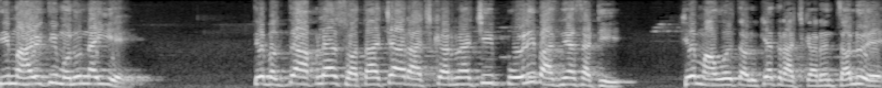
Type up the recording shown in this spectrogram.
ती महायुती म्हणून नाहीये. ते फक्त आपल्या स्वतःच्या राजकारणाची पोळी भाजण्यासाठी हे मावळ तालुक्यात राजकारण चालू आहे.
